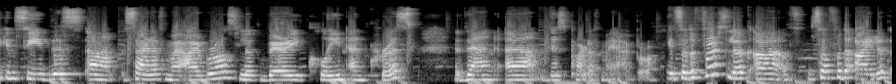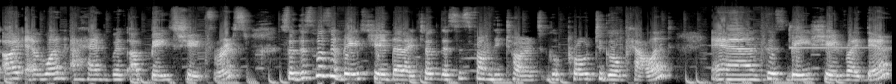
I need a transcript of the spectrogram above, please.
You can see, this um, side of my eyebrows look very clean and crisp than um, this part of my eyebrow. Okay, so the first look, uh, so for the eye look, I went ahead with a base shade first. So this was the base shade that I took. This is from the Tarte Pro To Go palette. And this base shade right there.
